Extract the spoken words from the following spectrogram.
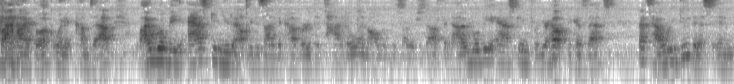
buy my book when it comes out. I will be asking you to help me design the cover, the title, and all of this other stuff. And I will be asking for your help because that's that's how we do this in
